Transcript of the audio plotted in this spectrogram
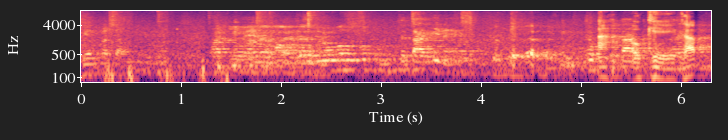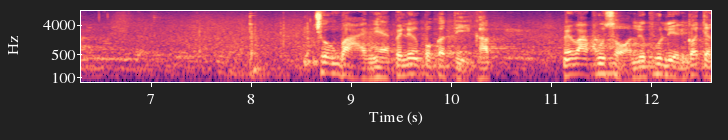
เรียนประจรู้ว่าผมจะตายที่ไหนอะโอเคครับ ช่วงบ่ายเนี่ยเป็นเรื่องปกติครับ ไม่ว่าผู้สอนหรือผู้เรียนก็จะ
